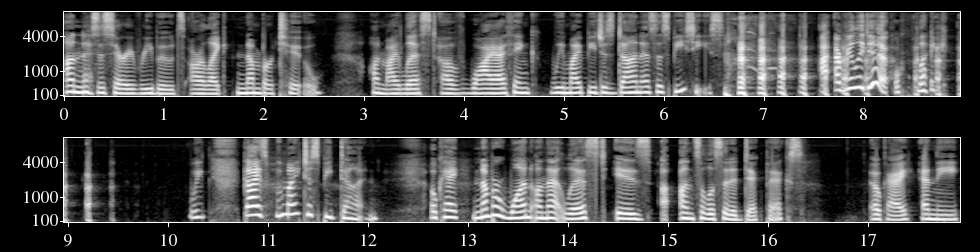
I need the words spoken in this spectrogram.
unnecessary reboots are like number two on my list of why I think we might be just done as a species. I, I really do. Like, we, guys, we might just be done. Okay. Number one on that list is uh, unsolicited dick pics. Okay. And the,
